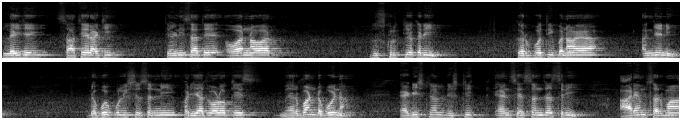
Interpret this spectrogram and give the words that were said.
લઈ જઈ સાથે રાખી, તેણી સાથે અવારનવાર દુષ્કૃત્ય કરી, ગર્ભવતી બનાવ્યા અંગેની ડભોઈ પોલીસ સ્ટેશનની ફરિયાદવાળો કેસ મહેરબાન ડભોઈના એડિશનલ ડિસ્ટ્રિક્ટ એન્ડ સેશન જજ શ્રી આર એમ શર્મા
